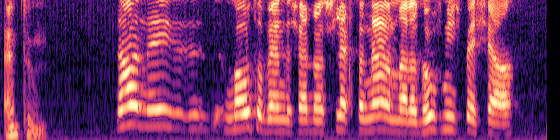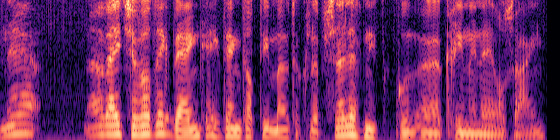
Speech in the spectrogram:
En toen? Nou, nee, motorbendes hebben een slechte naam, maar dat hoeft niet speciaal. Nee, nou weet je wat ik denk? Ik denk dat die motorclubs zelf niet uh, crimineel zijn.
